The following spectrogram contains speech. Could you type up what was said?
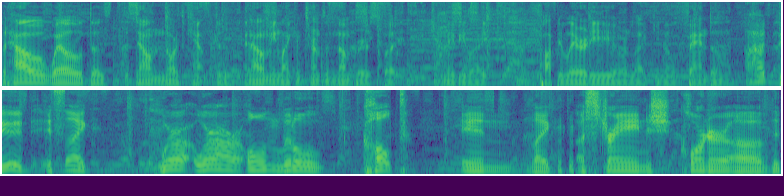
but how well does the down north camp do? And I don't mean like in terms of numbers, but maybe like popularity or like you know fandom. Ah, dude, it's like we're we're our own little cult in like a strange corner of the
